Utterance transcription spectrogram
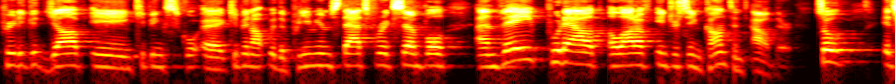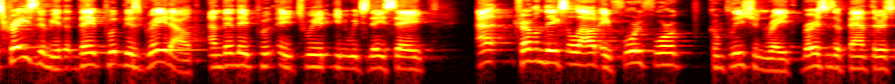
pretty good job in keeping sco- uh, keeping up with the premium stats, for example, and they put out a lot of interesting content out there. So it's crazy to me that they put this grade out and then they put a tweet in which they say, Trevon Diggs allowed a 44 completion rate versus the Panthers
